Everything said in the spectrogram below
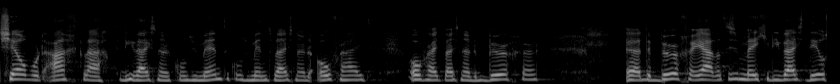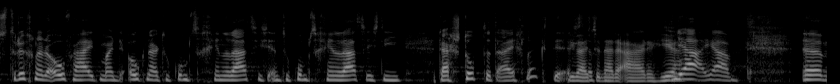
Shell wordt aangeklaagd, die wijst naar de consument, de consument wijst naar de overheid, de overheid wijst naar de burger. De burger, ja, dat is een beetje, die wijst deels terug naar de overheid, maar ook naar toekomstige generaties. En toekomstige generaties, die, daar stopt het eigenlijk. De Die wijzen naar de aarde. Ja. Ja, ja. Ehm,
